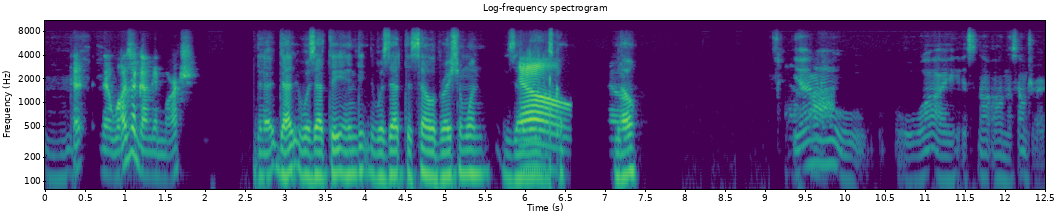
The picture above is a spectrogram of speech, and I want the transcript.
Mhm. there, there was a Gungan March. That that was that the ending. Was that the celebration one? Is that what it called? No, No. Yeah, I don't know why it's not on the soundtrack.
